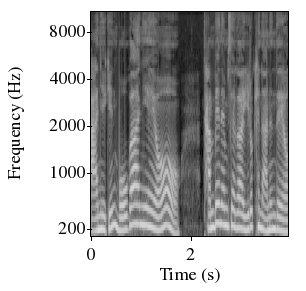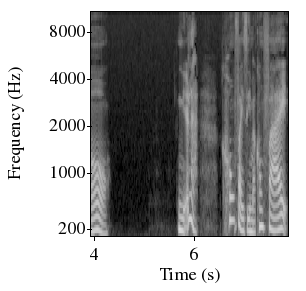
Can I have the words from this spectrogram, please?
아니긴 뭐가 아니에요. 담배 냄새가 이렇게 나는데요. Nghĩa là, không phải gì mà không phải.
